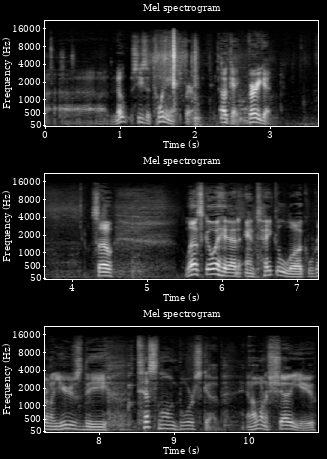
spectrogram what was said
Uh, nope she's a 20 inch barrel. Okay very good. So let's go ahead and take a look. We're going to use the Teslong bore scope and I want to show you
